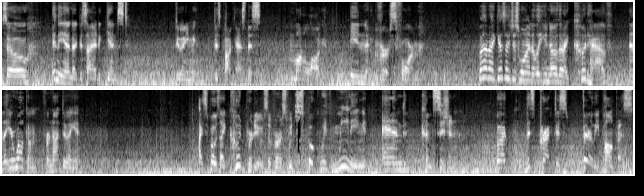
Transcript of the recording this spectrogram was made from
So, in the end, I decided against doing this podcast, this monologue, in verse form. But I guess I just wanted to let you know that I could have, and that you're welcome for not doing it. I suppose I could produce a verse which spoke with meaning and concision. But this practice, fairly pompous,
